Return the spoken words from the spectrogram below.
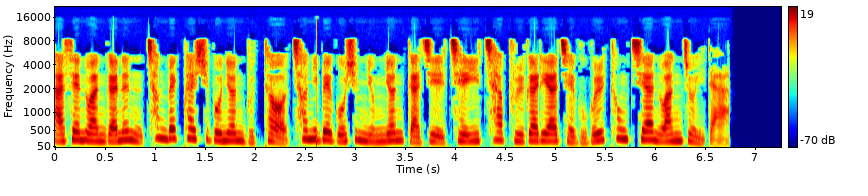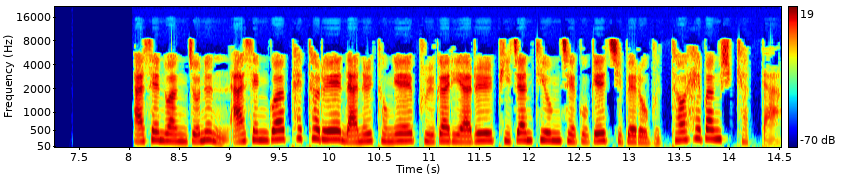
아센 왕가는 1185년부터 1256년까지 제2차 불가리아 제국을 통치한 왕조이다. 아센 왕조는 아센과 페터르의 난을 통해 불가리아를 비잔티움 제국의 지배로부터 해방시켰다.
